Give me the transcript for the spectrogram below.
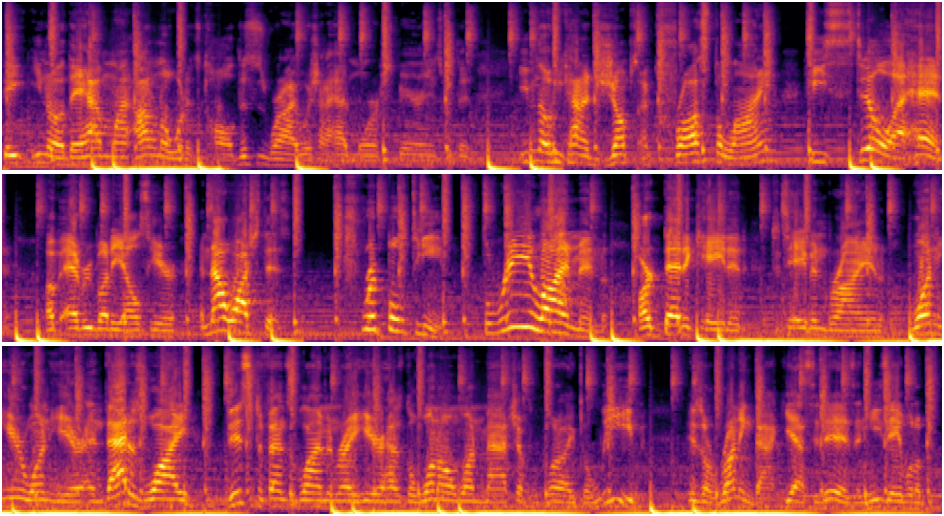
they, you know, they have my, I don't know what it's called. This is where I wish I had more experience with it. Even though he kind of jumps across the line, he's still ahead of everybody else here. And now watch this. Triple team. Three linemen are dedicated to Taven Bryan. One here, one here. And that is why this defensive lineman right here has the one-on-one -on -one matchup with what I believe is a running back. Yes, it is. And he's able to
